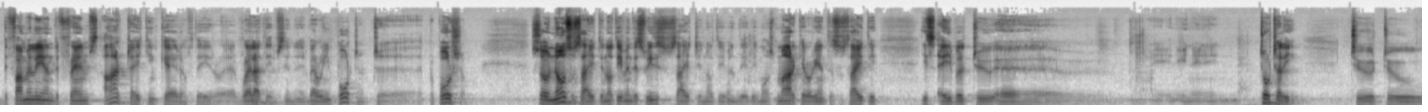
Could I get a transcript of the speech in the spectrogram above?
the family and the friends are taking care of their uh, relatives in a very important uh, proportion. So, no society, not even the Swedish society, not even the, the most market oriented society, is able to uh, in, in, in totally to, to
